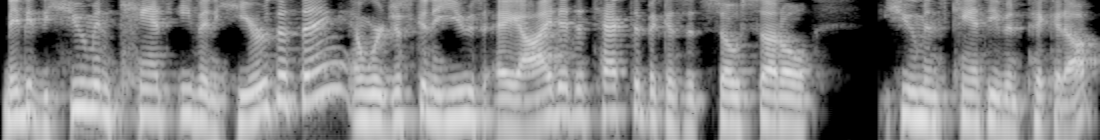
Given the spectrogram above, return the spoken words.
maybe the human can't even hear the thing and we're just going to use AI to detect it because it's so subtle, humans can't even pick it up?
